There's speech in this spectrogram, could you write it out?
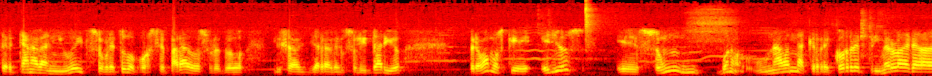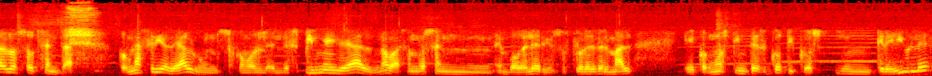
cercana a la New Age, sobre todo por separado, sobre todo Lisa Gerrard en solitario, pero vamos, que ellos eh, son, bueno, una banda que recorre primero la década de los 80 con una serie de álbums como el, el Ideal, ¿no? basándose en, en Baudelaire y en sus Flores del Mal, eh, con unos tintes góticos increíbles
